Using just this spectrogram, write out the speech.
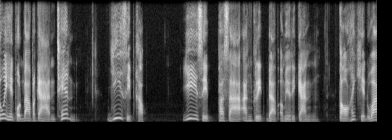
ด้วยเหตุผลบางประการ เช่น 20 ครับ 20 ภาษาอังกฤษแบบอเมริกัน ต่อให้เขียนว่า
